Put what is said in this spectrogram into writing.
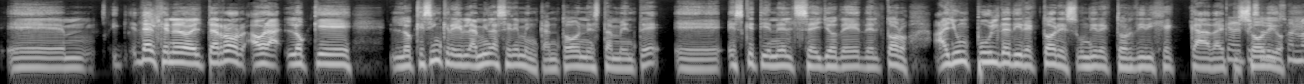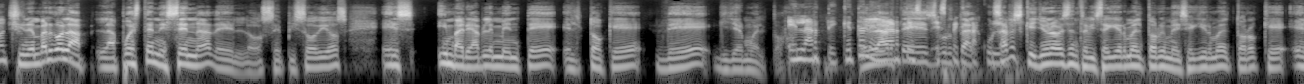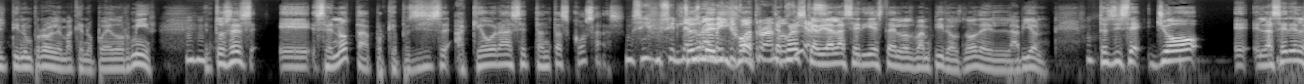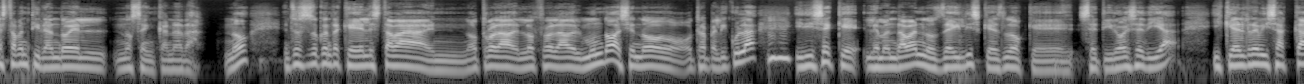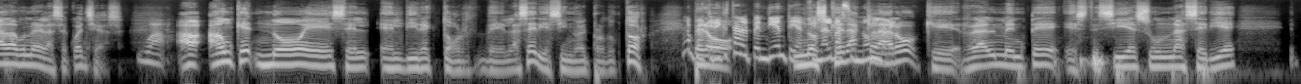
Eh, del género del terror. Ahora, lo que, lo que es increíble, a mí la serie me encantó honestamente, eh, es que tiene el sello de Del Toro. Hay un pool de directores, un director dirige cada Cada episodio. episodio. Sin embargo, la, la puesta en escena de los episodios es invariablemente el toque de Guillermo del Toro. El arte, ¿qué tal el, arte, es, brutal. espectacular? Sabes que yo una vez entrevisté a Guillermo del Toro y me decía Guillermo del Toro que él tiene un problema que no puede dormir. Entonces eh, se nota porque pues dices, ¿a qué hora hace tantas cosas? Sí, le Entonces me dijo, 24 horas ¿te acuerdas que había la serie esta de los vampiros, ¿no? Del avión. Entonces dice, yo, eh, la serie la estaban tirando él, no sé, en Canadá, ¿no? Entonces se cuenta que él estaba en otro lado, del otro lado del mundo haciendo otra película y dice que le mandaban los dailies, que es lo que se tiró ese día, y que él revisa cada una de las secuencias. Wow. A- aunque no es el, el director de la serie, sino el productor. No, pero, Pero tiene que estar al pendiente y al Nos final va queda su nombre. claro que realmente este sí es una serie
